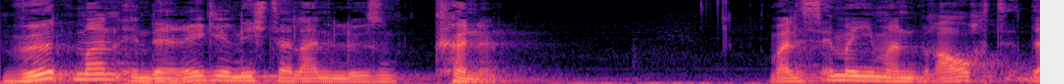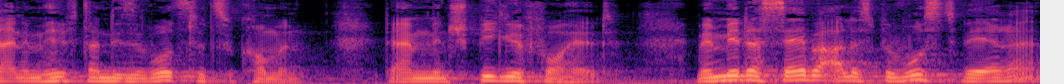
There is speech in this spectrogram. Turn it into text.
wird man in der Regel nicht alleine lösen können. Weil es immer jemand braucht, der einem hilft, an diese Wurzel zu kommen, der einem den Spiegel vorhält, wenn mir das selber alles bewusst wäre,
